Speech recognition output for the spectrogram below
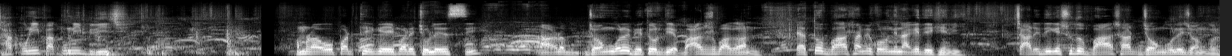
ঝাঁকুনি পাকুনি ব্রিজ আমরা ওপার থেকে এপারে চলে এসেছি আর জঙ্গলের ভেতর দিয়ে বাঁশ বাগান। এত বাঁশ আমি কোনোদিন আগে দেখিনি। চারিদিকে শুধু বাঁশ আর জঙ্গলে জঙ্গল।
